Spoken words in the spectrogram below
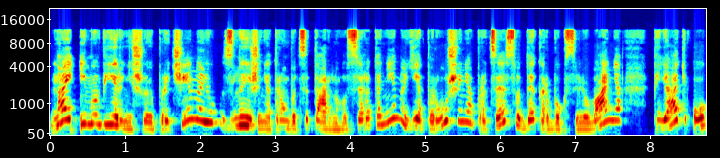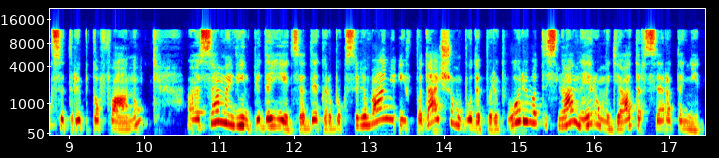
Найімовірнішою причиною зниження тромбоцитарного серотоніну є порушення процесу декарбоксилювання 5-окситриптофану. Саме він піддається декарбоксилюванню і в подальшому буде перетворюватись на нейромедіатор серотонін.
